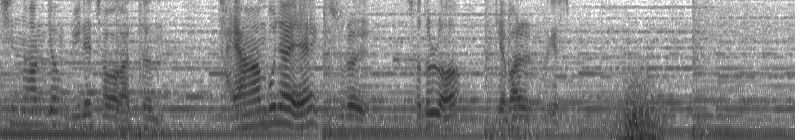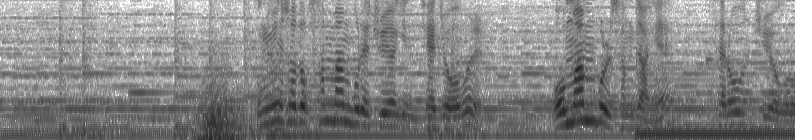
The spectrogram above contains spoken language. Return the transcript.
친환경 미래차와 같은 다양한 분야의 기술을 서둘러 개발하겠습니다. 국민소득 3만 불의 주역인 제조업을 5만 불 성장해 새로운 주역으로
